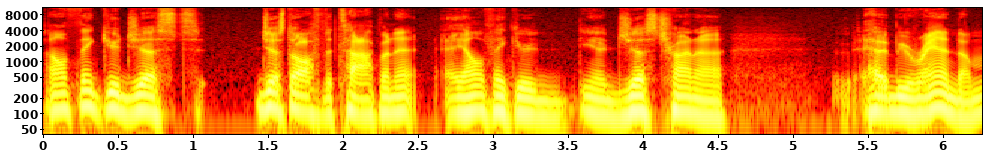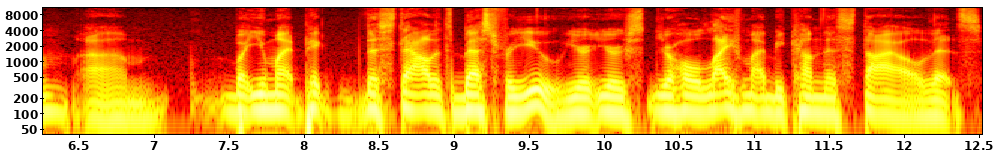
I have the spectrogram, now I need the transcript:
I don't think you're just just off the top in it. I don't think you're you know just trying to have it be random. Um, but you might pick the style that's best for you. Your your your whole life might become this style that's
